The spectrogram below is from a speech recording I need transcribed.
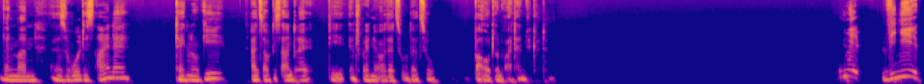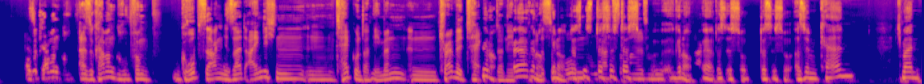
wenn man äh, sowohl das eine, Technologie, als auch das andere, die entsprechende Organisation dazu baut und weiterentwickelt. Wie, wie also kann man, also kann man vom grob sagen, ihr seid eigentlich ein, ein Tech-Unternehmen, ein Travel-Tech-Unternehmen. Genau, ja, genau, das genau. Das ist, das ist das, so genau, ja, das ist so, das ist so. Also im Kern, ich meine,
